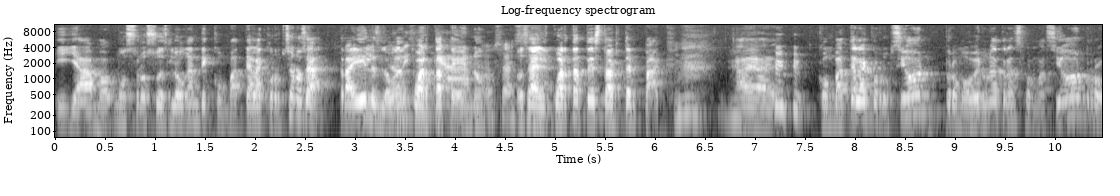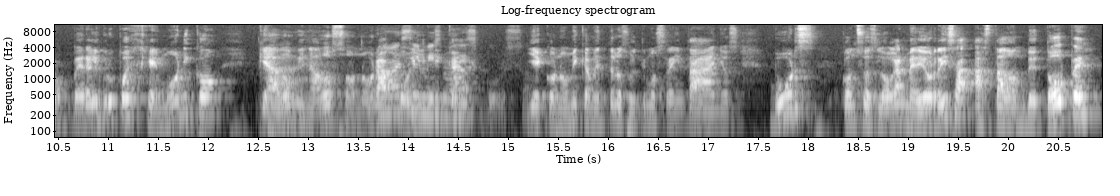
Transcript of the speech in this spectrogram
y ya mo- mostró su eslogan de combate a la corrupción. O sea, trae el eslogan cuarta T. ¿no? O sea, O sea, sí. el cuarta T Starter Pack. Ah, combate a la corrupción, promover una transformación, romper el grupo hegemónico que ha dominado Sonora No política y económicamente los últimos 30 años. Burs con su eslogan me dio risa hasta donde tope.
